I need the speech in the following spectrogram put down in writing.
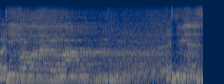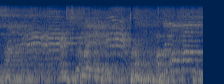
odiifoɔ wɔ adi wa eti miɛnsa ɛnhyɛ wɔ ebi But the moment.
